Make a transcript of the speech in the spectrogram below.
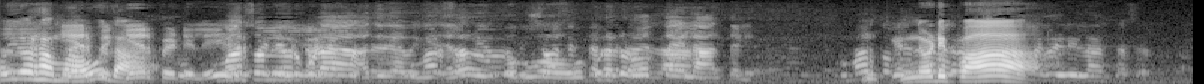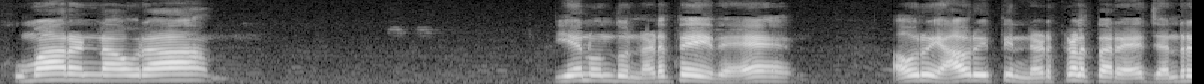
ಅಯ್ಯೋ ಹೌದಾ? ನೋಡಿಪ್ಪ ಕುಮಾರಣ್ಣ ಅವರ ಏನೊಂದು ನಡತೆ ಇದೆ ಅವರು ಯಾವ ರೀತಿ ನಡ್ಕೊಳ್ತಾರೆ ಜನರ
